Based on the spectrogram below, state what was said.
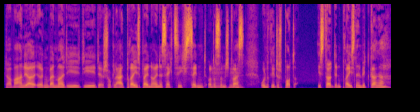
Da waren ja irgendwann mal die, die, der Schokoladpreis bei 69 Cent oder sonst Mhm. was. Und Ritter Sport ist da den Preis nicht mitgegangen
